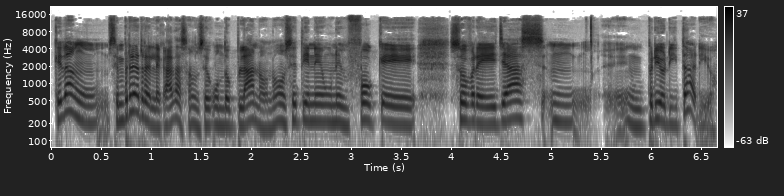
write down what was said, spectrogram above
quedan siempre relegadas a un segundo plano, ¿no? Se tiene un enfoque sobre ellas mm, prioritario.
